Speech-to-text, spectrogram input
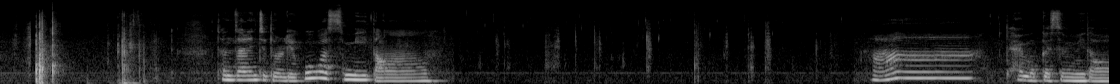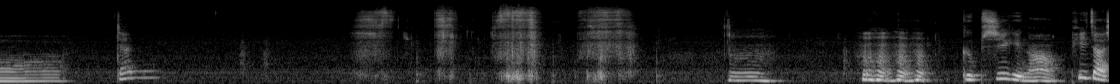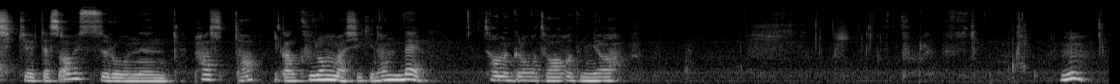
전자레인지 돌리고 왔습니다. 아, 잘 먹겠습니다. 짠! 음. 급식이나 피자 시킬 때 서비스로 오는 파스타? 약간 그런 맛이긴 한데 저는 그런 거 좋아하거든요. 음. 음.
